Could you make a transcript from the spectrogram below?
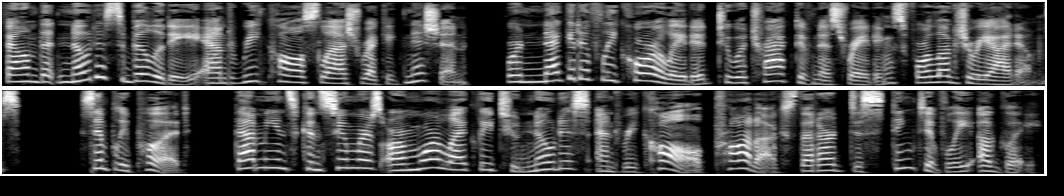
found that noticeability and recall slash recognition were negatively correlated to attractiveness ratings for luxury items. Simply put, that means consumers are more likely to notice and recall products that are distinctively ugly.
